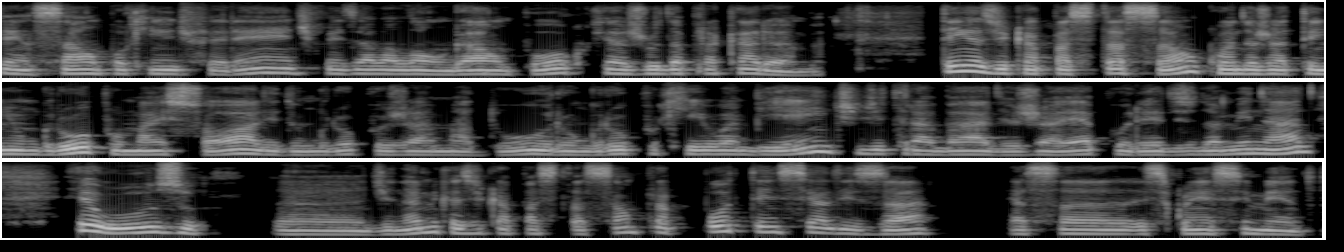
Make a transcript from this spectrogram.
pensar um pouquinho diferente, fez ela alongar um pouco, que ajuda pra caramba. Tem as de capacitação, quando eu já tenho um grupo mais sólido, um grupo já maduro, um grupo que o ambiente de trabalho já é por eles dominado, eu uso uh, dinâmicas de capacitação para potencializar essa, esse conhecimento,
